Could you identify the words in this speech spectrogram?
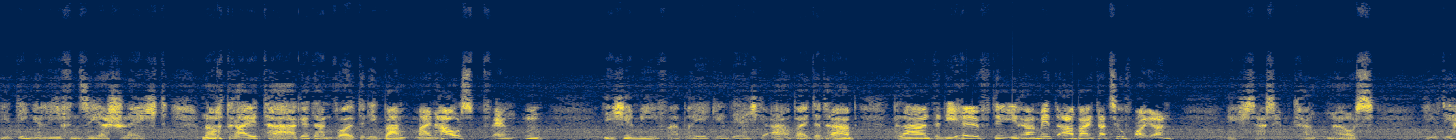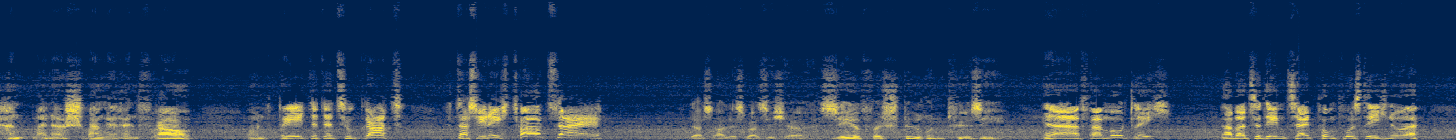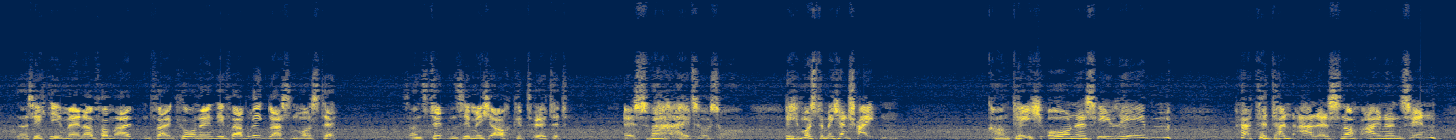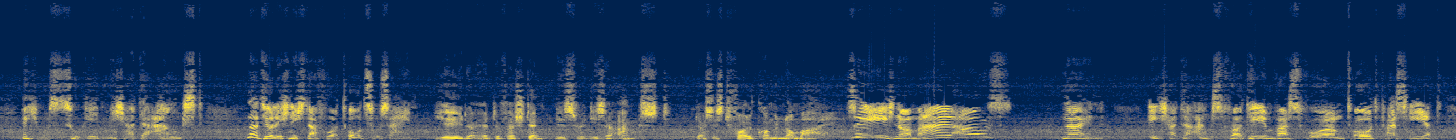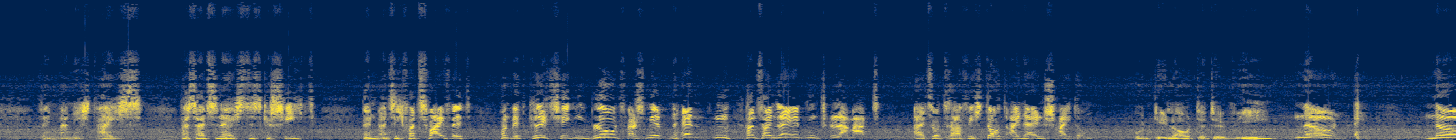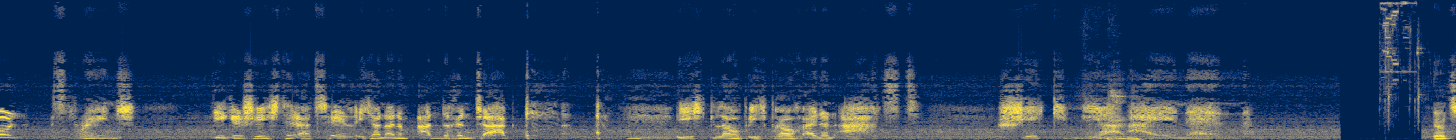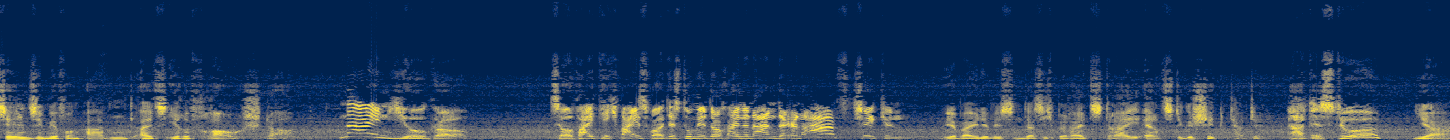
Die Dinge liefen sehr schlecht. Noch drei Tage, dann wollte die Bank mein Haus pfänden. Die Chemiefabrik, in der ich gearbeitet habe, plante die Hälfte ihrer Mitarbeiter zu feuern. Ich saß im Krankenhaus, hielt die Hand meiner schwangeren Frau und betete zu Gott, dass sie nicht tot sei. Das alles war sicher sehr verstörend für Sie. Ja, vermutlich. Aber zu dem Zeitpunkt wusste ich nur, dass ich die Männer vom alten Falcone in die Fabrik lassen musste. Sonst hätten sie mich auch getötet. Es war also so. Ich musste mich entscheiden. Konnte ich ohne sie leben? Hatte dann alles noch einen Sinn? Ich muss zugeben, ich hatte Angst. Natürlich nicht davor, tot zu sein. Jeder hätte Verständnis für diese Angst. Das ist vollkommen normal. Sehe ich normal aus? Nein, Ich hatte Angst vor dem, was vorm Tod passiert. Wenn man nicht weiß, was als nächstes geschieht. Wenn man sich verzweifelt und mit glitschigen, blutverschmierten Händen an sein Leben klammert. Also traf ich dort eine Entscheidung. Und die lautete wie? Nun, nun, Strange. Die Geschichte erzähle ich an einem anderen Tag. Ich glaube, ich brauche einen Arzt. Schick mir einen. Erzählen Sie mir vom Abend, als Ihre Frau starb. Nein, Hugo. Soweit ich weiß, wolltest du mir doch einen anderen Arzt schicken. Wir beide wissen, dass ich bereits drei Ärzte geschickt hatte. Hattest du? Ja.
